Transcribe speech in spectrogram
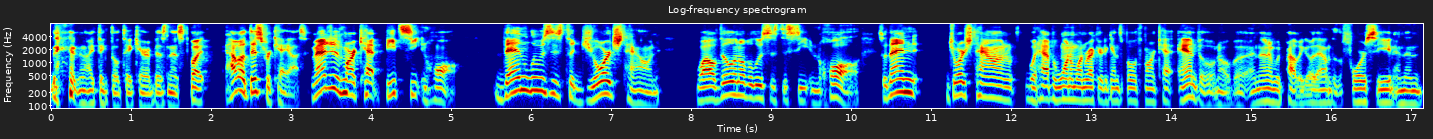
and I think they'll take care of business. But how about this for chaos? Imagine if Marquette beats Seton Hall, then loses to Georgetown while Villanova loses to Seton Hall. So then Georgetown would have a one-on-one record against both Marquette and Villanova, and then it would probably go down to the four seed and then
